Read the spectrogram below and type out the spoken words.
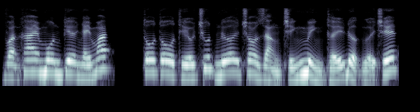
vạn khai môn kia nháy mắt, tô tô thiếu chút nữa cho rằng chính mình thấy được người chết.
